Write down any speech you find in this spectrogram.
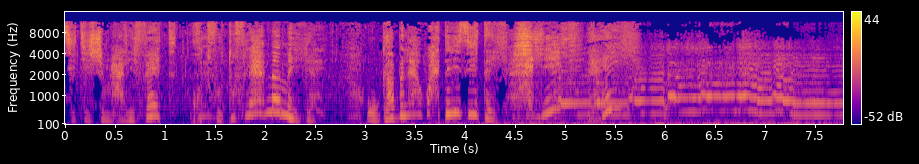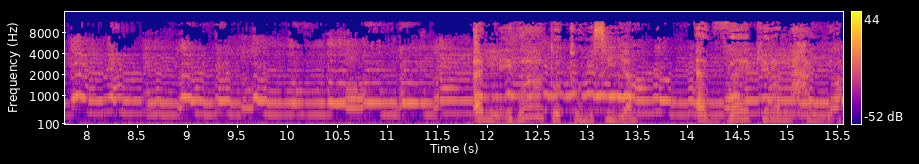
سيدي الجمعة اللي فاتت خطفوا طفلة أمامية وقبلها واحدة يزيدية حليف هي الإذاعة التونسية الذاكرة الحية.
